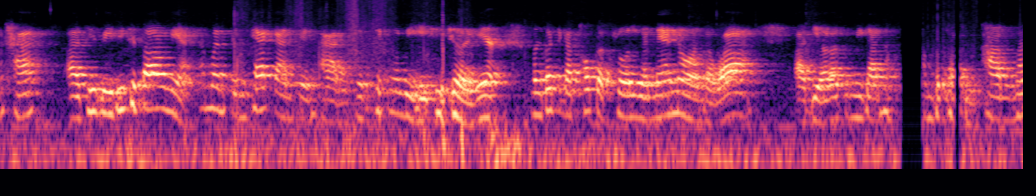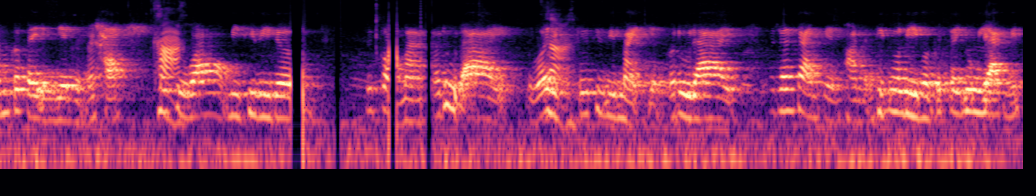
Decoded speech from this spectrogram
นะคะอ่าทีวีดิจิตอลเนี่ยถ้ามันเป็นแค่การเปลี่ยนผ่านเป็นเทคโนโลยีเฉยๆเนี่ยมันก็จะกระทบกับโครนเรือนแน่นอนแต่ว่าอ่าเดี๋ยวเราจะมีการทำประชาสัมพันธ์ท่านก็ใจเย็นๆนะคะก็ค่ะคือว่ามีทีวีเดิมซื้อกล่องมาก็ดูได้ หรือว่าอยากค่ะซื้อทีวีใหม่เก็บก็ดูได้ เพราะฉะนั้นการเปลี่ยนผ่านทางเทคโนโลยีมันก็จะยุ่งยากนิด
